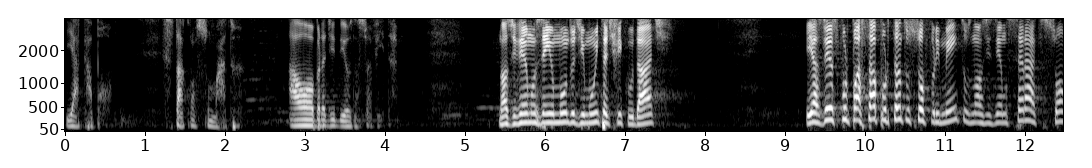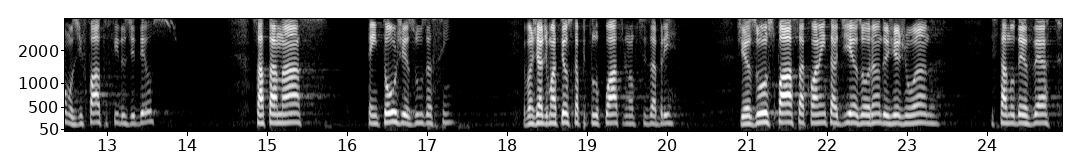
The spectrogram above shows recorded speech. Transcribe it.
e acabou. Está consumado a obra de Deus na sua vida. Nós vivemos em um mundo de muita dificuldade. E às vezes, por passar por tantos sofrimentos, nós dizemos: será que somos de fato filhos de Deus? Satanás tentou Jesus assim. Evangelho de Mateus, capítulo 4, não precisa abrir. Jesus passa 40 dias orando e jejuando, está no deserto.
